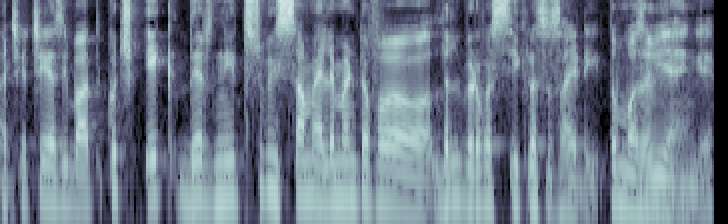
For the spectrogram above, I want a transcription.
अच्छी अच्छी ऐसी बात कुछ एक there needs to be some element of little bit of a secret society तो मज़े भी आएँगे।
